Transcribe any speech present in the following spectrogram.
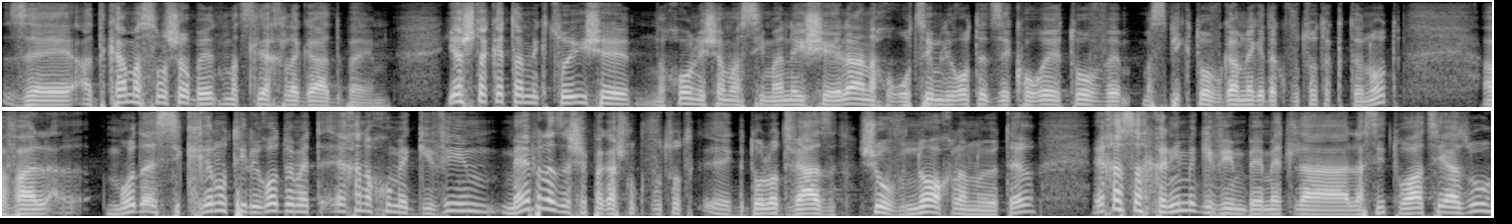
זה עד כמה סולשר באמת מצליח לגעת בהם. יש את הקטע המקצועי שנכון, יש שם סימני שאלה, אנחנו רוצים לראות את זה קורה טוב ומספיק טוב גם נגד הקבוצות הקטנות, אבל מאוד סקרן אותי לראות באמת איך אנחנו מגיבים, מעבר לזה שפגשנו קבוצות אה, גדולות ואז שוב נוח לנו יותר, איך השחקנים מגיבים באמת לסיטואציה הזו,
